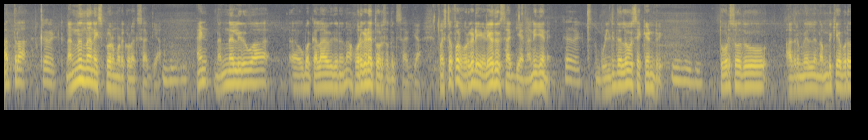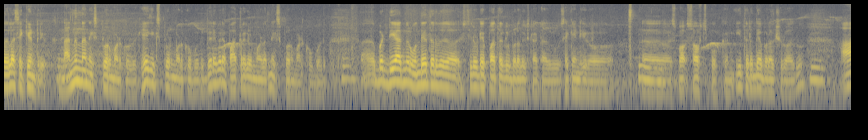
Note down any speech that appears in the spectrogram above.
ಮಾತ್ರ ಕರೆಕ್ಟ್ ನನ್ನನ್ನು ನಾನು ಎಕ್ಸ್ಪ್ಲೋರ್ ಮಾಡ್ಕೊಳ್ಳೋಕೆ ಸಾಧ್ಯ. ಆ್ಯಂಡ್ ನನ್ನಲ್ಲಿರುವ ಒಬ್ಬ ಕಲಾವಿದರನ್ನು ಹೊರಗಡೆ ತೋರಿಸೋದಕ್ಕೆ ಸಾಧ್ಯ. ಫಸ್ಟ್ ಆಫ್ ಆಲ್ ಹೊರಗಡೆ ಎಳೆಯೋದಕ್ಕೆ ಸಾಧ್ಯ ನನಗೇನೆ. ಉಳಿದಿದ್ದೆಲ್ಲವೂ ಸೆಕೆಂಡ್ರಿ ತೋರಿಸೋದು ಅದ್ರ ಮೇಲೆ ನಂಬಿಕೆ ಬರೋದೆಲ್ಲ ಸೆಕೆಂಡ್ರಿ ನನ್ನನ್ನು ನಾನು ಎಕ್ಸ್ಪ್ಲೋರ್ ಮಾಡ್ಕೋಬೇಕು. ಹೇಗೆ ಎಕ್ಸ್ಪ್ಲೋರ್ ಮಾಡ್ಕೋಬೋದು? ಬೇರೆ ಬೇರೆ ಪಾತ್ರಗಳು ಮಾಡೋದನ್ನ ಎಕ್ಸ್ಪ್ಲೋರ್ ಮಾಡ್ಕೋಬೋದು. ಬಟ್ ಡಿ ಆದ್ಮೇಲೆ ಒಂದೇ ಥರದ ಸ್ಟಿರೋಟೈಪ್ ಪಾತ್ರಗಳು ಬರೋದಕ್ಕೆ ಸ್ಟಾರ್ಟ್ ಆದವು. ಸೆಕೆಂಡ್ ಹೀರೋ ಸಾಫ್ಟ್ ಸ್ಪೋಕನ್ ಈ ಥರದ್ದೇ ಬರೋಕ್ಕೆ ಶುರು ಆದವು. ಆ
